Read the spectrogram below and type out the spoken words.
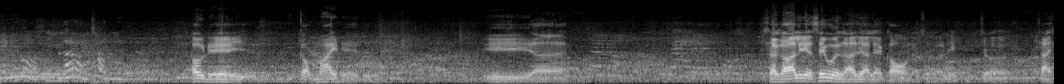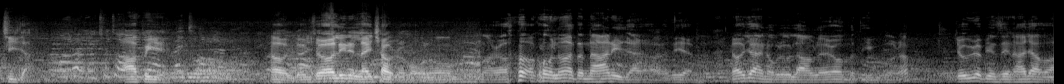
မင်းတို့ကလောက်တော့6လို့ဟုတ်တယ်ကောက်မိုက်တယ်သူအေးအာစကားလေးစိတ်ဝင်စားကြလဲကောင်းတယ်ဆိုတော့လေကျွန်တော်လာကြည့်ကြအားပေးတယ်ဟုတ်တယ်ရောလေးနဲ့လိုက်ချောက်တယ်ပေါ့လုံးမှာတော့အကုန်လုံးကတနာနေကြတာပဲသိရတော့ကြရင်တော့ဘယ်လိုလာမလဲတော့မသိဘူးပေါ့နော်ကြိုးပြီးတော့ပြင်ဆင်ထားကြပါ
